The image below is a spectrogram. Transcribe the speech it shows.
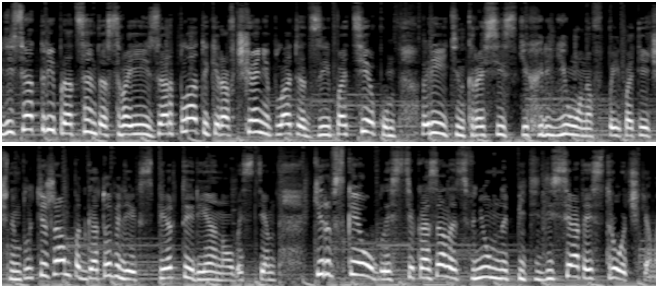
53% своей зарплаты кировчане платят за ипотеку. Рейтинг российских регионов по ипотечным платежам подготовили эксперты РИА Новости. Кировская область оказалась в нем на 50-й строчке.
